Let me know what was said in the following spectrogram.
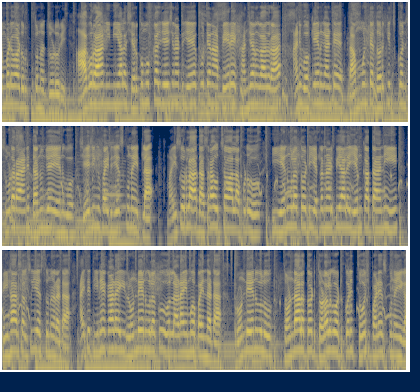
ఎంబడి వాడు ఉరుకుతున్నది చూడురి ఆగురా నిన్ను ఇలా చెరుకు ముక్కలు చేసినట్టు చేయకుంటే నా పేరే కంజన్ కాదురా అని ఒక ఏనుగు అంటే దమ్ముంటే దొరికించుకొని చూడరా అని ధనుంజయ ఏనుగు చేజింగ్ ఫైట్ చేసుకున్న ఇట్లా. మైసూర్లో దసరా ఉత్సవాల అప్పుడు ఈ ఏనుగులతోటి ఎట్లా నడిపియాలి ఏం కథ అని రిహార్సల్స్ చేస్తున్నారట. అయితే తినే కాడ ఈ రెండు ఏనుగులకు లడాయి మోపైందట. రెండు ఏనుగులు తొండాలతోటి తొడలు కొట్టుకొని తోసి పడేసుకున్నాయి ఇక.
